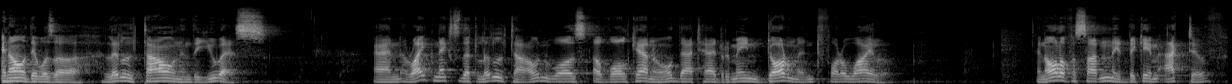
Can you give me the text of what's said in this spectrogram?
You know, there was a little town in the US, and right next to that little town was a volcano that had remained dormant for a while. And all of a sudden, it became active,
